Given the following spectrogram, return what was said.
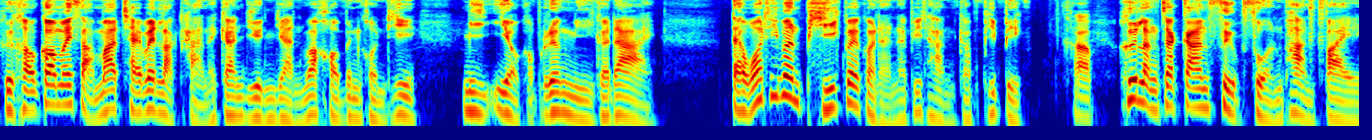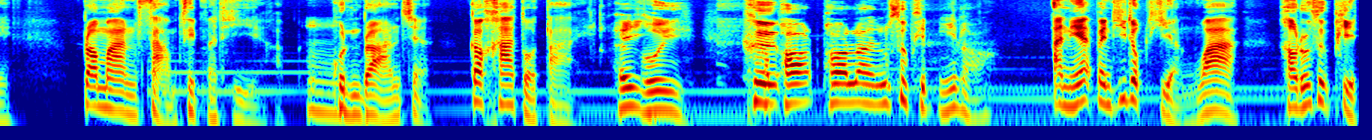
คือเขาก็ไม่สามารถใช้เป็นหลักฐานในการยืนยันว่าเขาเป็นคนที่มีเอี่ยวกับเรื่องนี้ก็ได้ แต่ว่าที่มันพีคไปกว่านั้นนะพี่ทันกับพี่ปิ๊กครับ คือหลังจากการสืบสวนผ่านไปประมาณ 30 นาทีอะครับ คุณบรานช์เนี่ยก็ฆ่าตัวตาย เฮ้ยอุ้ยคือเพราะเพราะเรารู้สึกผิดนี้เหรอ อันเนี้ยเป็นที่ถกเถียงว่าเขารู้สึกผิด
